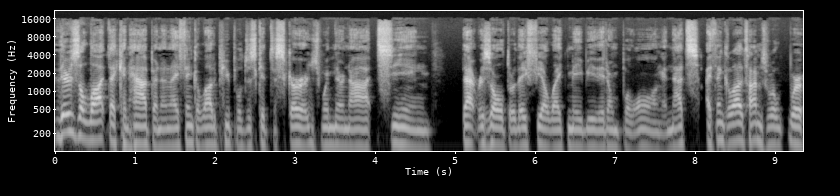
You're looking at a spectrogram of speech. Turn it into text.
there's a lot that can happen. And I think a lot of people just get discouraged when they're not seeing that result or they feel like maybe they don't belong and that's i think a lot of times we're we're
